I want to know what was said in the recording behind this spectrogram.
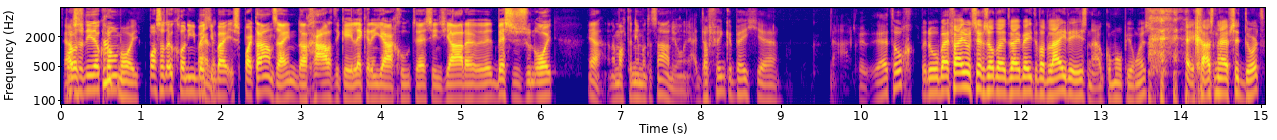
Ja, Was het niet ook gewoon- mooi. Past dat ook gewoon niet een beetje bij Spartaan zijn? Dan gaat het een keer lekker een jaar goed. Hè? Sinds jaren het beste seizoen ooit. Ja, en dan mag er niemand het stadion in. Ja, dat vind ik een beetje... nou, ja, toch? Ik bedoel, bij Feyenoord zeggen ze altijd, wij weten wat lijden is. Nou, kom op jongens. hey, ga eens naar FC Dort.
